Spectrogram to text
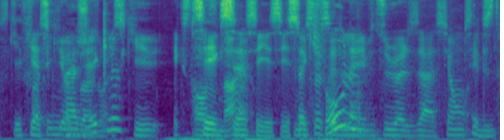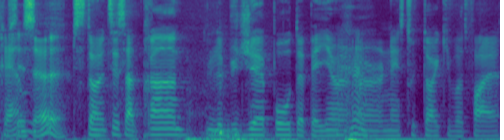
Ce qui est qu'est-ce qu'il a magique, besoin. là. Ce qui est C'est extraordinaire. ça, c'est c'est ça Mais qu'il c'est faut, de là. l'individualisation C'est extrême. c'est ça. Puis c'est un- tu sais, ça te prend le budget pour te payer un, un instructeur qui va te faire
